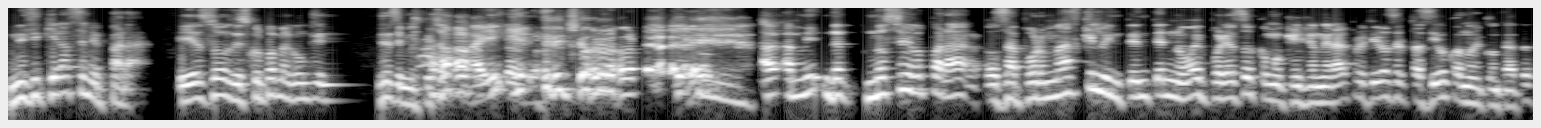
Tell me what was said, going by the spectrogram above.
ni siquiera se me para. Y eso, discúlpame algún cliente si me escucha por ahí, qué horror. A, a mí de- no se me va a parar, o sea, por más que lo intente, no, y por eso como que en general prefiero ser pasivo cuando me contratan,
